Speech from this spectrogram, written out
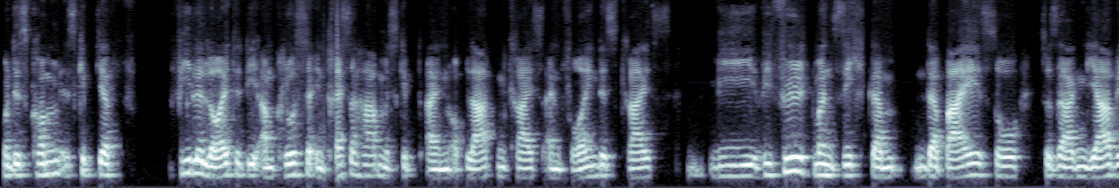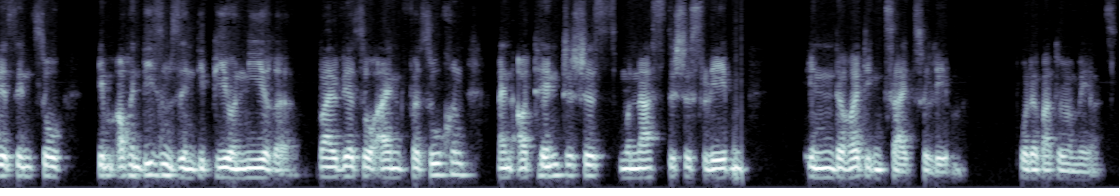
Und es kommen, es gibt ja viele Leute, die am Kloster Interesse haben. Es gibt einen Oblatenkreis, einen Freundeskreis. Wie, wie fühlt man sich da, dabei, so zu sagen, ja, wir sind so eben auch in diesem Sinn die Pioniere, weil wir so ein versuchen, ein authentisches, monastisches Leben in der heutigen Zeit zu leben. Oder Bartholomäus?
